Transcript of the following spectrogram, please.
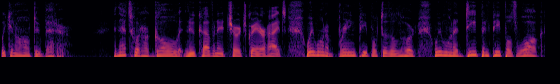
We can all do better. And that's what our goal at New Covenant Church Greater Heights. We want to bring people to the Lord. We want to deepen people's walk.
